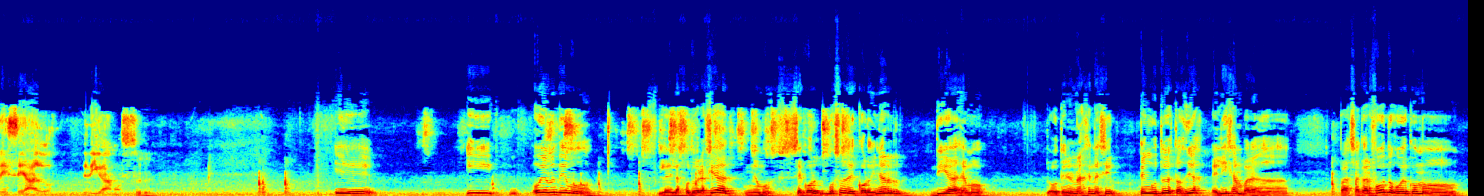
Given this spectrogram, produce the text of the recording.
deseado, digamos. Eh, y obviamente, digamos, la, fotografía, digamos, se, vos sos de coordinar días, digamos, o tener una agenda, decir, tengo todos estos días, elijan para, para sacar fotos, o es como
